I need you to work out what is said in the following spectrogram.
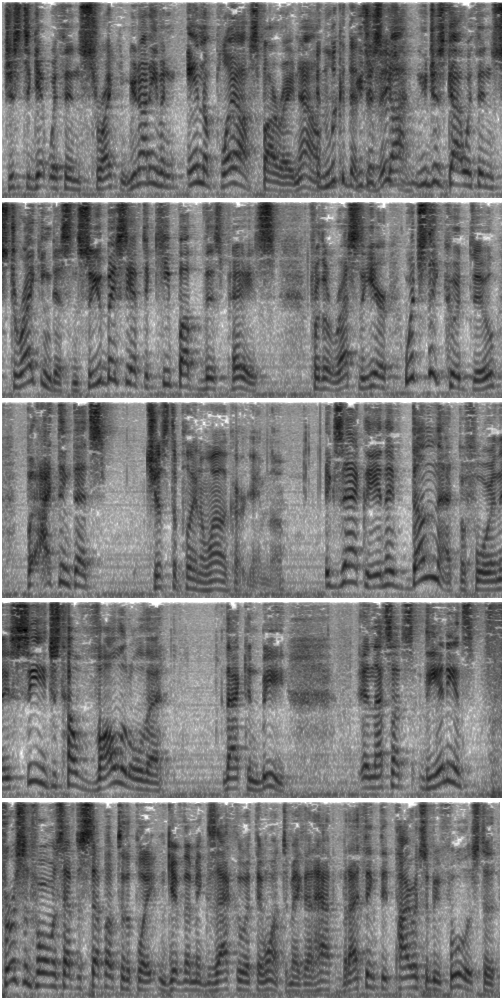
just to get within striking you're not even in a playoff spot right now And look at that you just got you just got within striking distance so you basically have to keep up this pace for the rest of the year which they could do but i think that's Just to play in a wild card game, though. Exactly, and they've done that before, and they see just how volatile that that can be. And that's not the Indians. First and foremost, have to step up to the plate and give them exactly what they want to make that happen. But I think the Pirates would be foolish to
